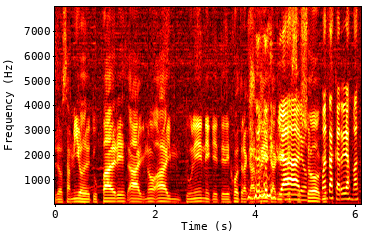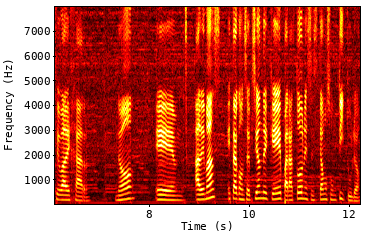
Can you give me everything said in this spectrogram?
los amigos de tus padres, ay, no, ay, tu nene que te dejó otra carrera, que qué claro. sé yo. que- ¿Cuántas carreras más te va a dejar? ¿No? Eh, además, esta concepción de que para todo necesitamos un título.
